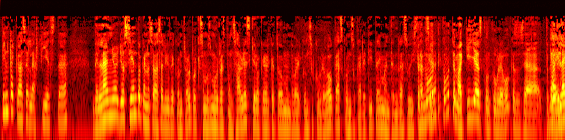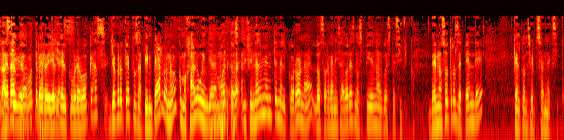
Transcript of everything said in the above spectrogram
pinta que va a ser la fiesta del año. Yo siento que no se va a salir de control porque somos muy responsables. Quiero creer que todo el mundo va a ir con su cubrebocas, con su caretita y mantendrá su Pero distancia. ¿cómo te, ¿cómo te maquillas con cubrebocas? O sea, te De puedes la pero creatividad, ¿cómo te pero el, cubrebocas, yo creo que pues a pimpearlo, ¿no? Como Halloween, Día de Muertos. y finalmente en el Corona, los organizadores nos piden algo específico. De nosotros depende que el concierto sea un éxito.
